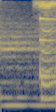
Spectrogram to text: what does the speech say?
Oh.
